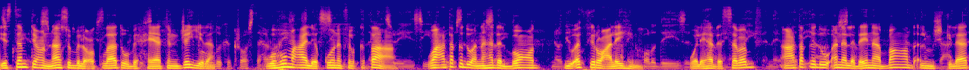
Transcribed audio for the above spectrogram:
يستمتع الناس بالعطلات وبحياة جيدة وهم عالقون في القطاع وأعتقد أن هذا البعد يؤثر عليهم. ولهذا السبب أعتقد أن لدينا بعض المشكلات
